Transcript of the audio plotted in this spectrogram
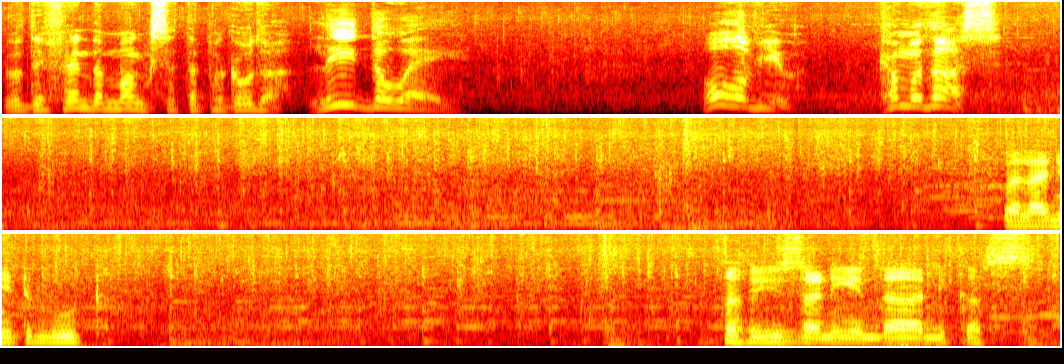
We'll defend the monks at the pagoda. Lead the way. All of you, come with us. Well, I need to loot. He's running in the knickers.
